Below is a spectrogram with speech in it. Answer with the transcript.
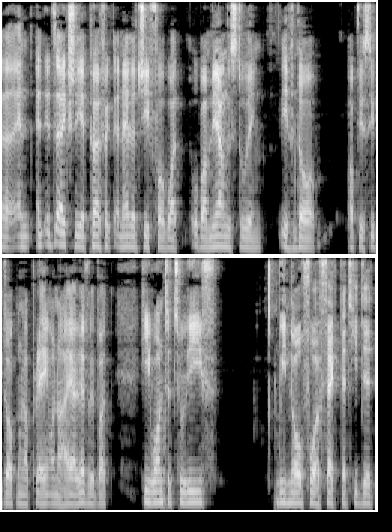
Uh, and and it's actually a perfect analogy for what Aubameyang is doing, even though obviously Dortmund are playing on a higher level. But he wanted to leave. We know for a fact that he did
